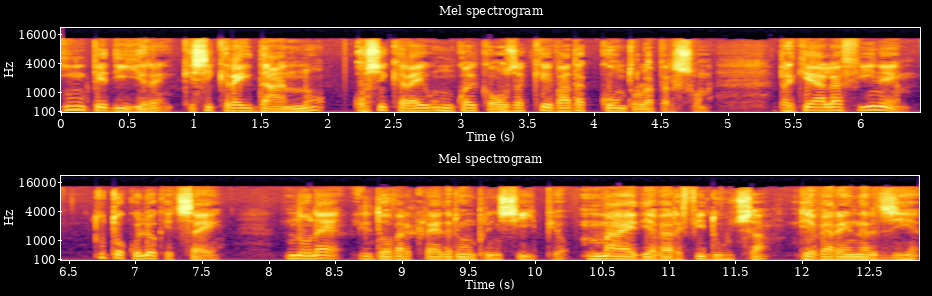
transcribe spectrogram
impedire che si crei danno o si crei un qualcosa che vada contro la persona, perché alla fine tutto quello che c'è non è il dover credere in un principio, ma è di avere fiducia, di avere energia,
